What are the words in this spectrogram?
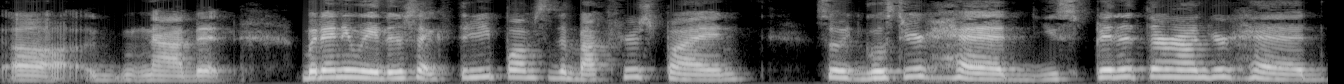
uh nab it. But anyway, there's like three pumps at the back of your spine. So it goes to your head, you spin it around your head.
